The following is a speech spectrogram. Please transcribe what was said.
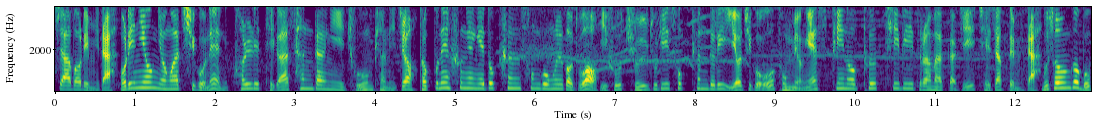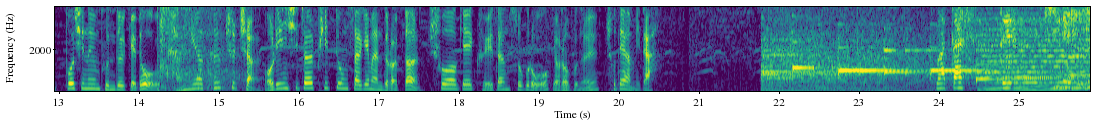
짜버립니다. 어린이용 영화치고는 quality가 상당히 좋은 편이죠. 덕분에 흥행에도 큰 성공을 거두어 이후 줄줄이 속편들이 이어지고 동명의 spin-off TV 드라마까지 제작됩니다. 무서운 거 못 보시는 분들께도 강력크 추천. 어린 시절 피똥 싸게 만들었던 추억의 괴담 속으로 여러분을 초대합니다 私って綺麗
